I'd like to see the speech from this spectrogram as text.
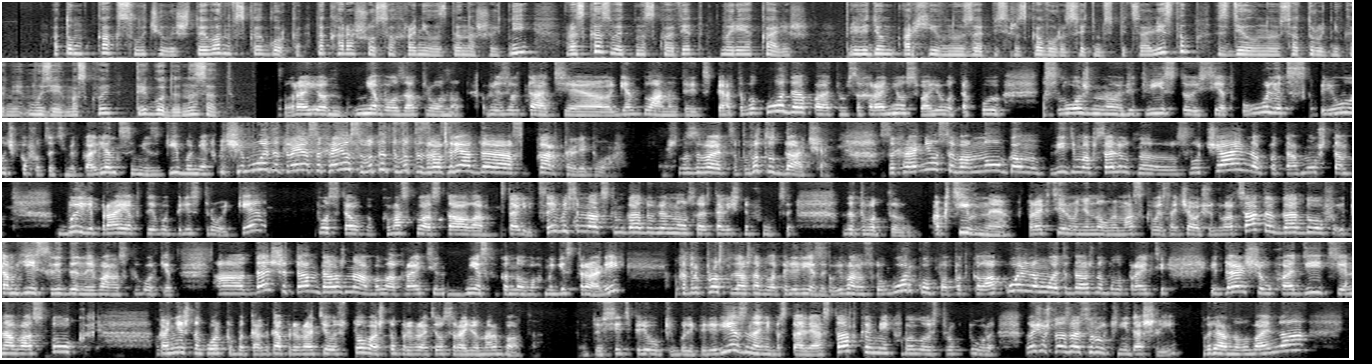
О том, как случилось, что Ивановская горка так хорошо сохранилась до наших дней, рассказывает москвовед Мария Калиш. Приведем архивную запись разговора с этим специалистом, сделанную сотрудниками Музея Москвы три года назад район не был затронут в результате генпланом 1935 года, поэтому сохранил свою вот такую сложную ветвистую сетку улиц, переулочков вот с этими коленцами, изгибами. Почему этот район сохранился? Вот это вот из разряда карта легла что называется, вот удача. Сохранился во многом, видимо, абсолютно случайно, потому что были проекты его перестройки, После того, как Москва стала столицей в 18 году, вернула свои столичные функции, вот это вот э, активное проектирование новой Москвы сначала еще 20-х годов, и там есть следы на Ивановской горке, а дальше там должна была пройти несколько новых магистралей, которая просто должна была перерезать Ивановскую горку по под колокольному, это должно было пройти, и дальше уходить на восток. Конечно, горка бы тогда превратилась в то, во что превратился район Арбата. То есть все эти переулки были перерезаны, они бы стали остатками былой структуры. Но еще, что называется, руки не дошли. Грянула война,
